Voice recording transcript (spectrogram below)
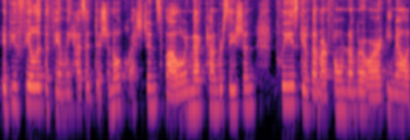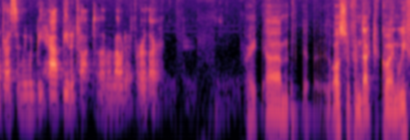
If you feel that the family has additional questions following that conversation, please give them our phone number or our email address and we would be happy to talk to them about it further. Great. Um, Also from Dr. Cohen, we've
